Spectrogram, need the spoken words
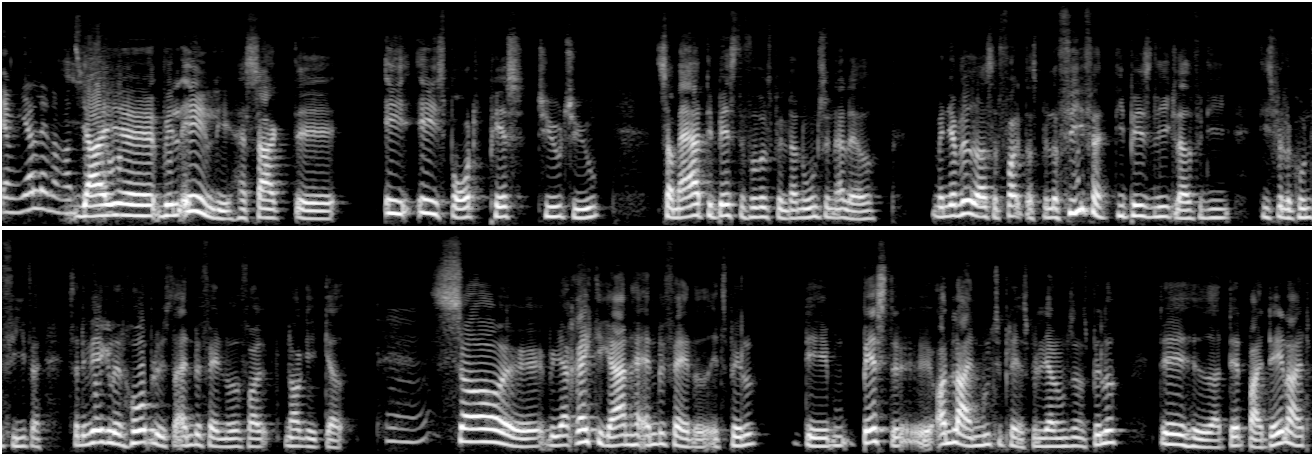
Jamen, jeg lænder mig til. Jeg øh, vil egentlig have sagt øh, e- e-sport PES 2020, som er det bedste fodboldspil, der nogensinde er lavet. Men jeg ved også, at folk, der spiller FIFA, de er pisse ligeglade, fordi de spiller kun FIFA. Så det virker lidt håbløst at anbefale noget, folk nok ikke gad. Mm. Så øh, vil jeg rigtig gerne have anbefalet et spil. Det bedste øh, online multiplayer-spil, jeg nogensinde har spillet. Det hedder Dead by Daylight.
